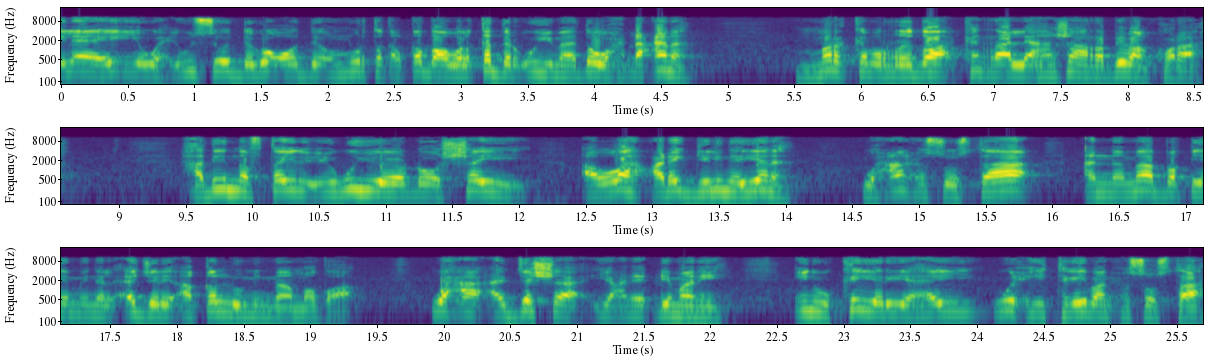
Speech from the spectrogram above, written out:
ilaahay iyo wax igu soo dego oo dee umuurta alqada walqadar u yimaado wax dhacana markab ridaa kan raalli ahaanshaha rabbi baan koraa. Haddii naftaydu igu yeedho shay allah cadho gelinayana waxaan xusuustaa ana maa baqiya min alajali aqalu mima madaa waxaa ajasha yacni dhimani inuu ka yar yahay wixii tegay baan xusuustaa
